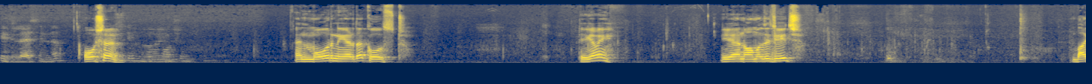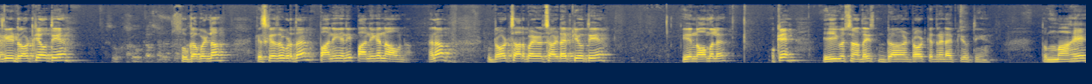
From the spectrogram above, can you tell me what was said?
Is less in the Ocean and more near the coast. ठीक है भाई ये है नॉर्मल सी चीज बाकी ड्रॉट क्या होती है सूखा पड़ना किसके से पड़ता है पानी यानी पानी का ना होना है ना ड्रॉट चार चार टाइप की होती है ये नॉर्मल है ओके यही क्वेश्चन आता है ड्रॉट कितने टाइप की होती है तो माहे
